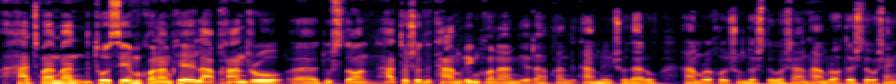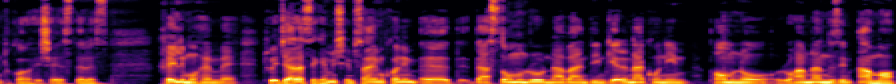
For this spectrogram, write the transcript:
حتما من توصیه می‌کنم که لبخند رو دوستان حتی شده تمرین کنن یه لبخند تمرین شده رو همراه خودشون داشته باشن همراه داشته باشن این تو کاهش استرس. خیلی مهمه. توی جلسه که میشیم سعی می‌کنیم دستامون رو نبندیم گره نکنیم پامون رو رو هم نندازیم. اما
